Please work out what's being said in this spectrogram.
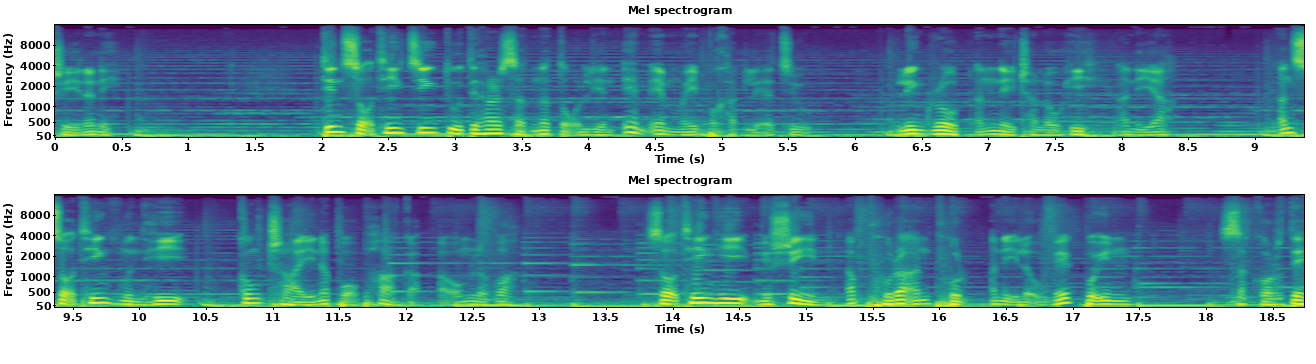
thina ni tin so thing ching tu te har sat na to lian em em mai pakhat le chu link road an nei thalo hi ania an so thing mun hi kong thai na po pha ka a om lova so thing hi machine a phura an phur ani lo vek po in sakorte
